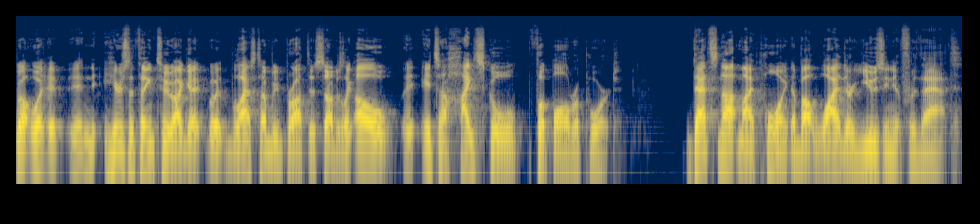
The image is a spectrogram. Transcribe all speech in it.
Well, what- it, and here's the thing too. I get what- last time we brought this up. It's like, oh, it's a high school football report. That's not my point about why they're using it for that.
